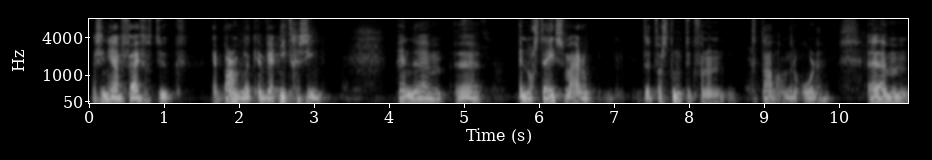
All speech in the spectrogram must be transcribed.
was in de jaren 50 natuurlijk erbarmelijk en werd niet gezien. En, ehm, eh, en nog steeds, maar dat was toen natuurlijk van een totaal andere orde. Ehm,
